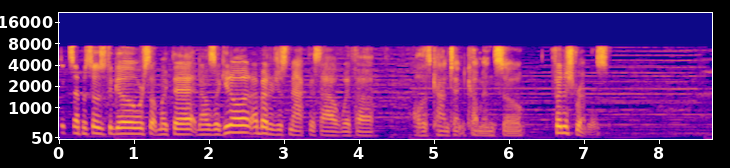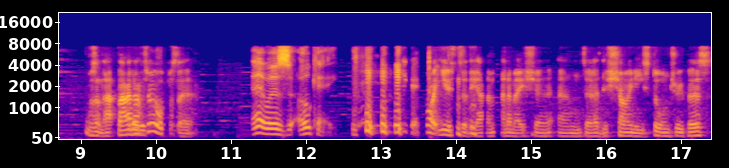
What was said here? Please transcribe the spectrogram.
six episodes to go or something like that. And I was like, you know what? I better just knock this out with uh, all this content coming. So finished Rebels. wasn't that bad after all, was it? It was okay. You get quite used to the anim- animation and uh, the shiny stormtroopers,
